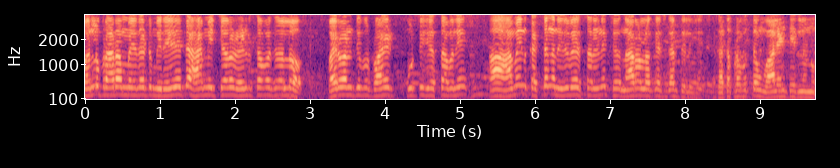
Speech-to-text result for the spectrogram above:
పనులు ప్రారంభం అయ్యేటట్టు మీరు ఏదైతే హామీ ఇచ్చారో రెండు సంవత్సరాల్లో భైరవాన తీర్పు ప్రాజెక్ట్ పూర్తి చేస్తామని ఆ హామీని ఖచ్చితంగా నెరవేరుస్తానని నారా లోకేష్ గారు తెలియజేశారు. గత ప్రభుత్వం వాలంటీర్లను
